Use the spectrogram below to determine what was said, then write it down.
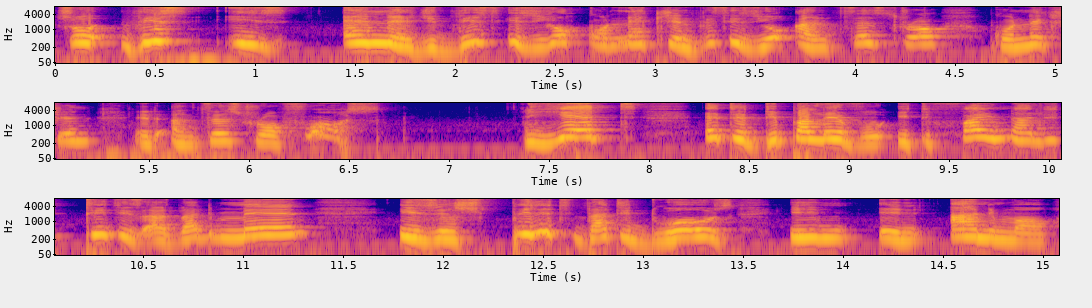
So this is energy. This is your connection. This is your ancestral connection and ancestral force. Yet, at a deeper level, it finally teaches us that man is a spirit that dwells in an animal,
